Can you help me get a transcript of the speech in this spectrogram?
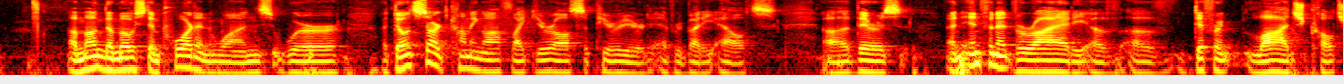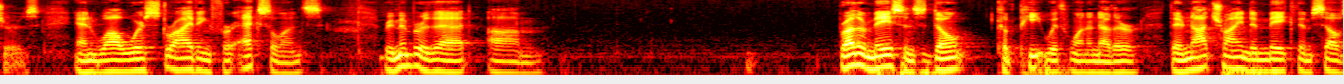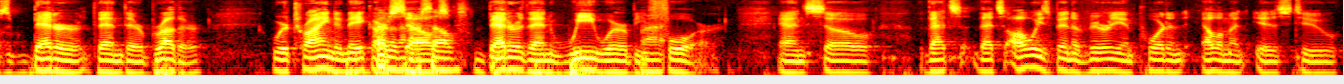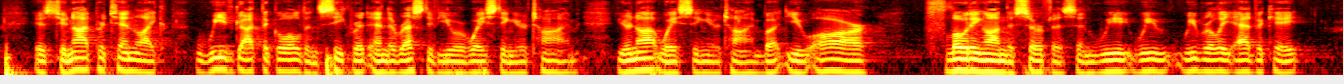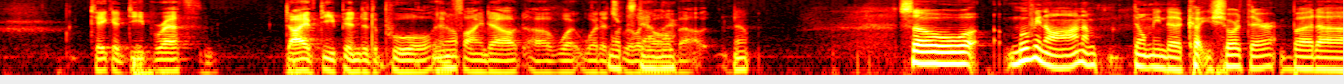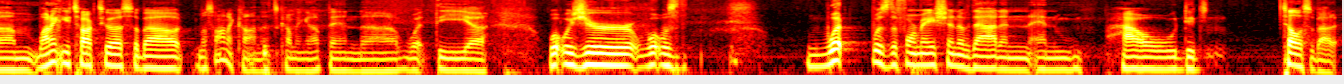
among the most important ones were uh, don't start coming off like you're all superior to everybody else. Uh, there's an infinite variety of, of different lodge cultures. And while we're striving for excellence, remember that um, brother Masons don't compete with one another. They're not trying to make themselves better than their brother. We're trying to make Better ourselves, ourselves. better than we were before. And so that's that's always been a very important element is to is to not pretend like we've got the golden secret and the rest of you are wasting your time. You're not wasting your time, but you are floating on the surface and we we, we really advocate take a deep breath dive deep into the pool and Yep. find out uh, what, what it's What's really all there. about. Yep. So moving on, I don't mean to cut you short there, but um, why don't you talk to us about Masonicon that's coming up and uh, what the uh, what was your what was what was the formation of that and and how did you, tell us about it?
